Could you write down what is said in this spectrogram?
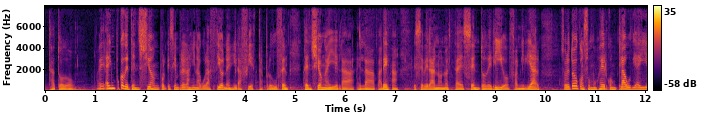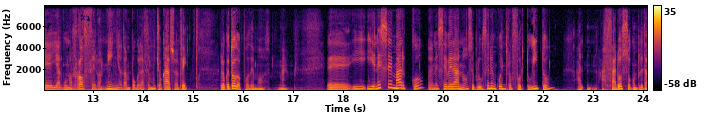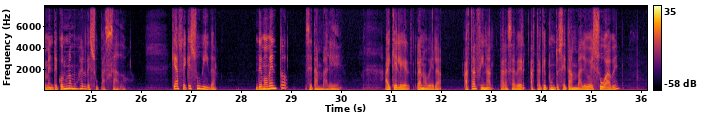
Está todo hay un poco de tensión, porque siempre las inauguraciones y las fiestas producen tensión ahí en la, pareja. Ese verano no está exento de lío familiar, sobre todo con su mujer, con Claudia, y hay algunos roces, los niños tampoco le hacen mucho caso, en fin, lo que todos podemos. Eh, y, en ese marco, en ese verano, se produce un encuentro fortuito, azaroso completamente, con una mujer de su pasado, que hace que su vida, de momento, se tambalee hay que leer la novela hasta el final para saber hasta qué punto ese tambaleo es suave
